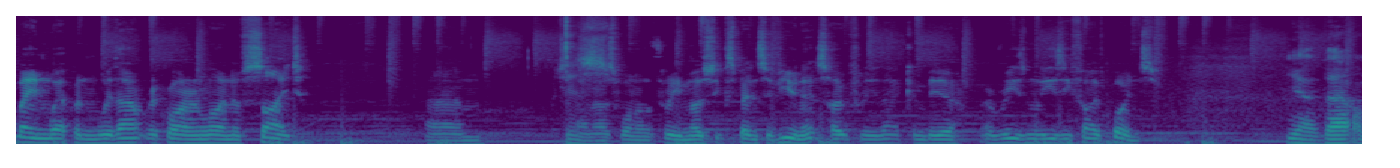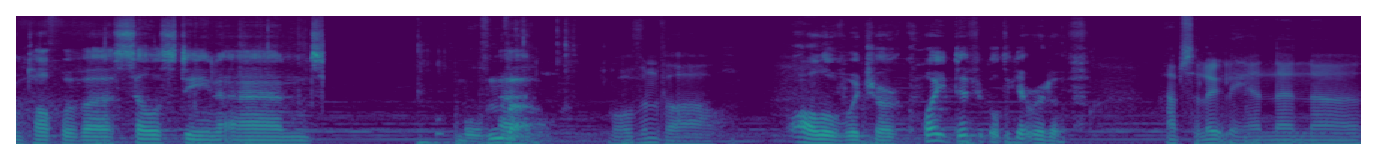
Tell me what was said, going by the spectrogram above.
main weapon without requiring line of sight. Um, Which and as one of the three most expensive units, hopefully that can be a, a reasonably easy five points. Yeah, that on top of uh, Celestine and More than Uh, that. more than Val. all of which are quite difficult to get rid of. Absolutely, and then uh,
